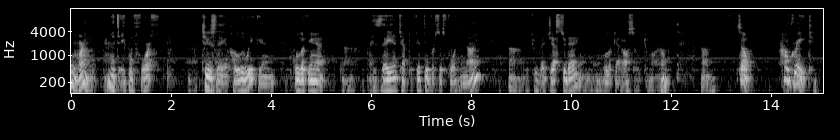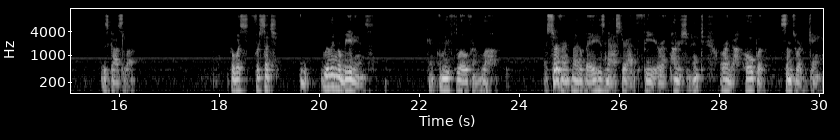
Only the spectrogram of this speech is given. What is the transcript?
Good morning. It's April 4th, uh, Tuesday of Holy Week, and we're looking at uh, Isaiah chapter 50, verses 4 to 9, uh, which we read yesterday, and, and, we'll look at also tomorrow. Um, so, how great is God's love? For, what's, for such willing obedience can only flow from love. A servant might obey his master out of fear of punishment or in the hope of some sort of gain.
